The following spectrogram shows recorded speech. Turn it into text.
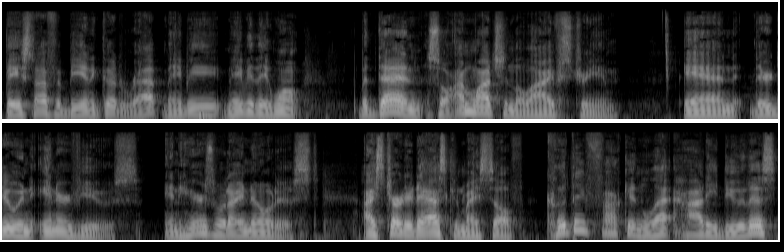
Based off of being a good rep, maybe maybe they won't. But then, so I'm watching the live stream, and they're doing interviews. And here's what I noticed. I started asking myself, could they fucking let Hadi do this?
